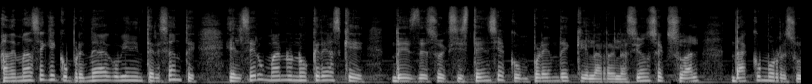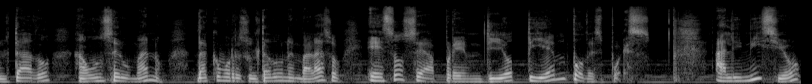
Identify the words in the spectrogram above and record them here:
Además hay que comprender algo bien interesante. El ser humano no creas que desde su existencia comprende que la relación sexual da como resultado a un ser humano, da como resultado un embarazo. Eso se aprendió tiempo después. Al inicio,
